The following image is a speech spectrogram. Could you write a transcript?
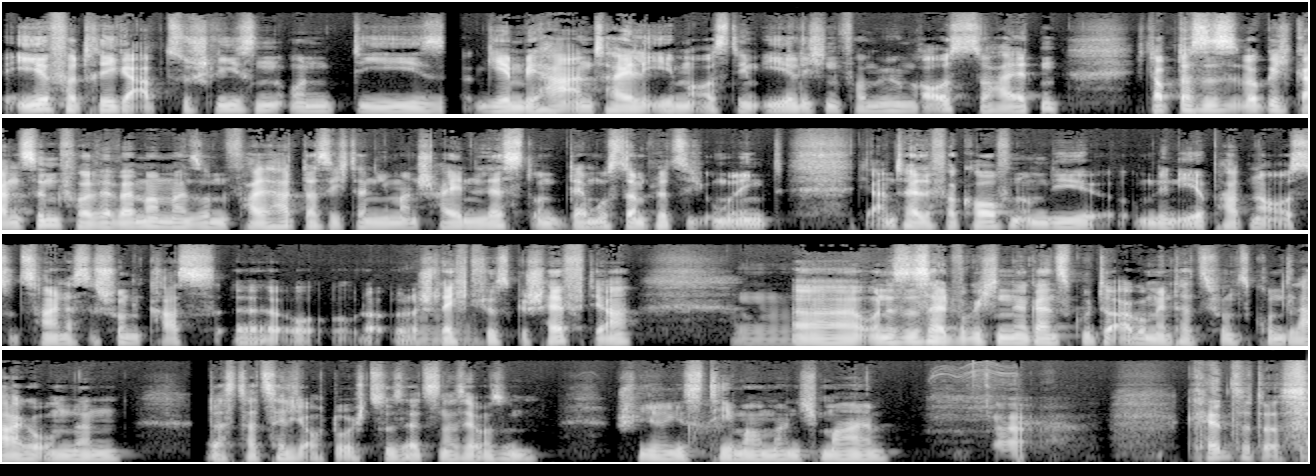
Eheverträge abzuschließen und die GmbH-Anteile eben aus dem ehelichen Vermögen rauszuhalten. Ich glaube, das ist wirklich ganz sinnvoll, weil wenn man mal so einen Fall hat, dass sich dann jemand scheiden lässt und der muss dann plötzlich unbedingt die Anteile verkaufen, um die, um den Ehepartner auszuzahlen, das ist schon krass äh, oder, oder mhm. schlecht fürs Geschäft, ja. Mhm. Äh, und es ist halt wirklich eine ganz gute Argumentationsgrundlage, um dann das tatsächlich auch durchzusetzen. Das ist ja immer so ein schwieriges Thema manchmal. Ja. Kennst du das?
